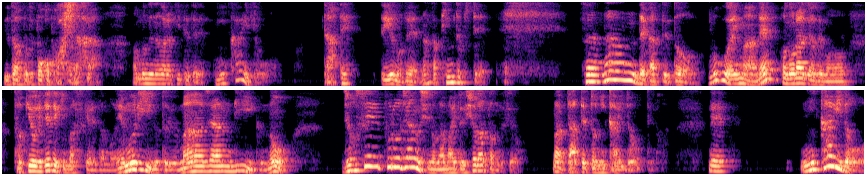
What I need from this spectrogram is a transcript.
湯たんぽでポコポコしながら、半分寝ながら聞いてて、二階堂、伊達っていうので、なんかピンときて、それはなんでかっていうと、僕は今ね、このラジオでも時折出てきますけれども、M リーグという麻雀リーグの女性プロ雀士の名前と一緒だったんですよ。まあ、伊達と二階堂っていうのが。で、二階堂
